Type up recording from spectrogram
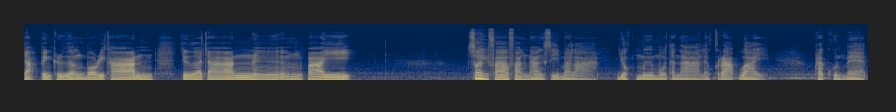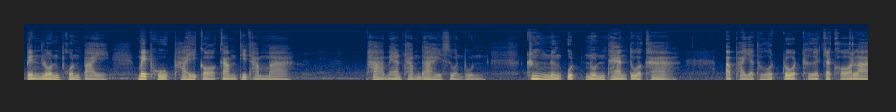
จะเป็นเครื่องบริคาร เจือจานไปสร้อยฟ้าฟังนางสีมาลายกมือโมทนาแล้วกราบไหว้ พระคุณแม่เป็นล้นพ้นไป ไม่ผูกภัยก่อกรรมที่ทำมา ผ้าแม้นทำได้ให้ส่วนบุญ ครึ่งหนึ่งอุดหนุนแทนตัวข้าอภัยโทษโปรดเถิดจะขอลา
